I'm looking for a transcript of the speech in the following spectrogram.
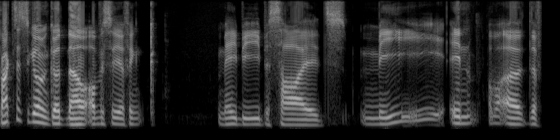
Practice is going good now. Obviously, I think maybe besides me in uh, the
